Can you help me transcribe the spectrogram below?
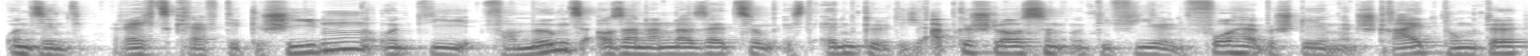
und sind rechtskräftig geschieden und die Vermögensauseinandersetzung ist endgültig abgeschlossen und die vielen vorher bestehenden Streitpunkte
